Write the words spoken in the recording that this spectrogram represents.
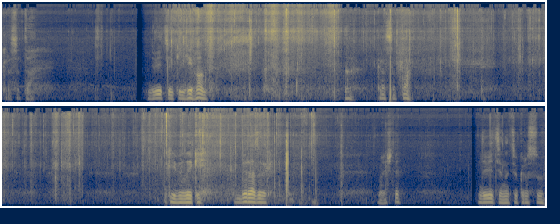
Красота. Дивіться, який гігант. Красота. Такий великий березовик. Бачите? Дивіться на цю красу.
